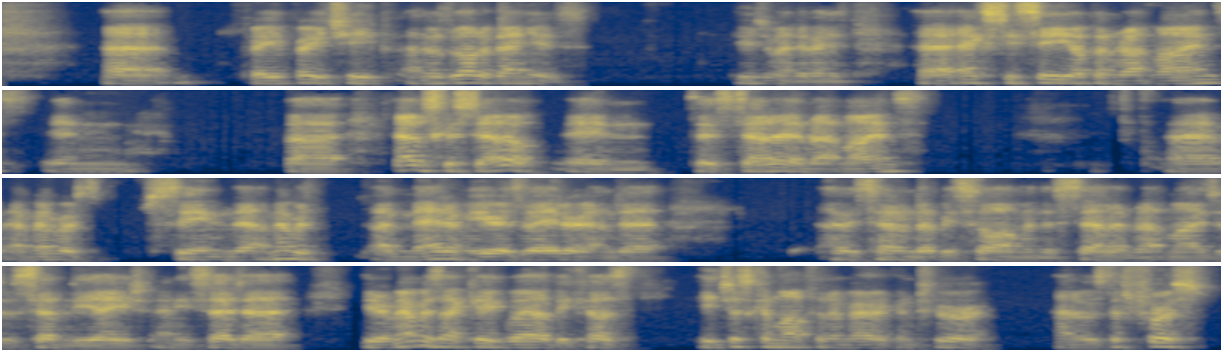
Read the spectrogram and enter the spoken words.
uh, very, very cheap. And there was a lot of venues, huge amount of venues. Uh, XTC up in Rathmines, in uh, Elvis Costello in the Stella in Rathmines. Uh, I remember seeing that. I remember I met him years later and uh, I was telling him that we saw him in the Stella in Rathmines. It was 78. And he said, uh, he remembers that gig well because he'd just come off an American tour and it was the first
